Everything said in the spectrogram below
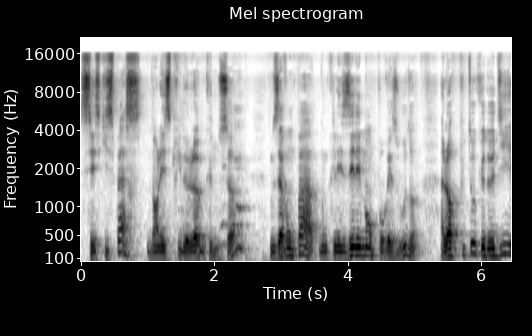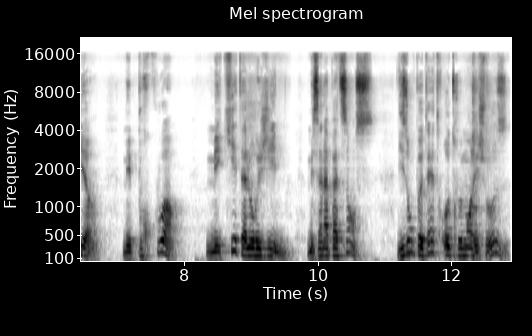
C'est ce qui se passe dans l'esprit de l'homme que nous sommes. Nous n'avons pas donc les éléments pour résoudre. Alors plutôt que de dire mais pourquoi? Mais qui est à l'origine? Mais ça n'a pas de sens. Disons peut-être autrement les choses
